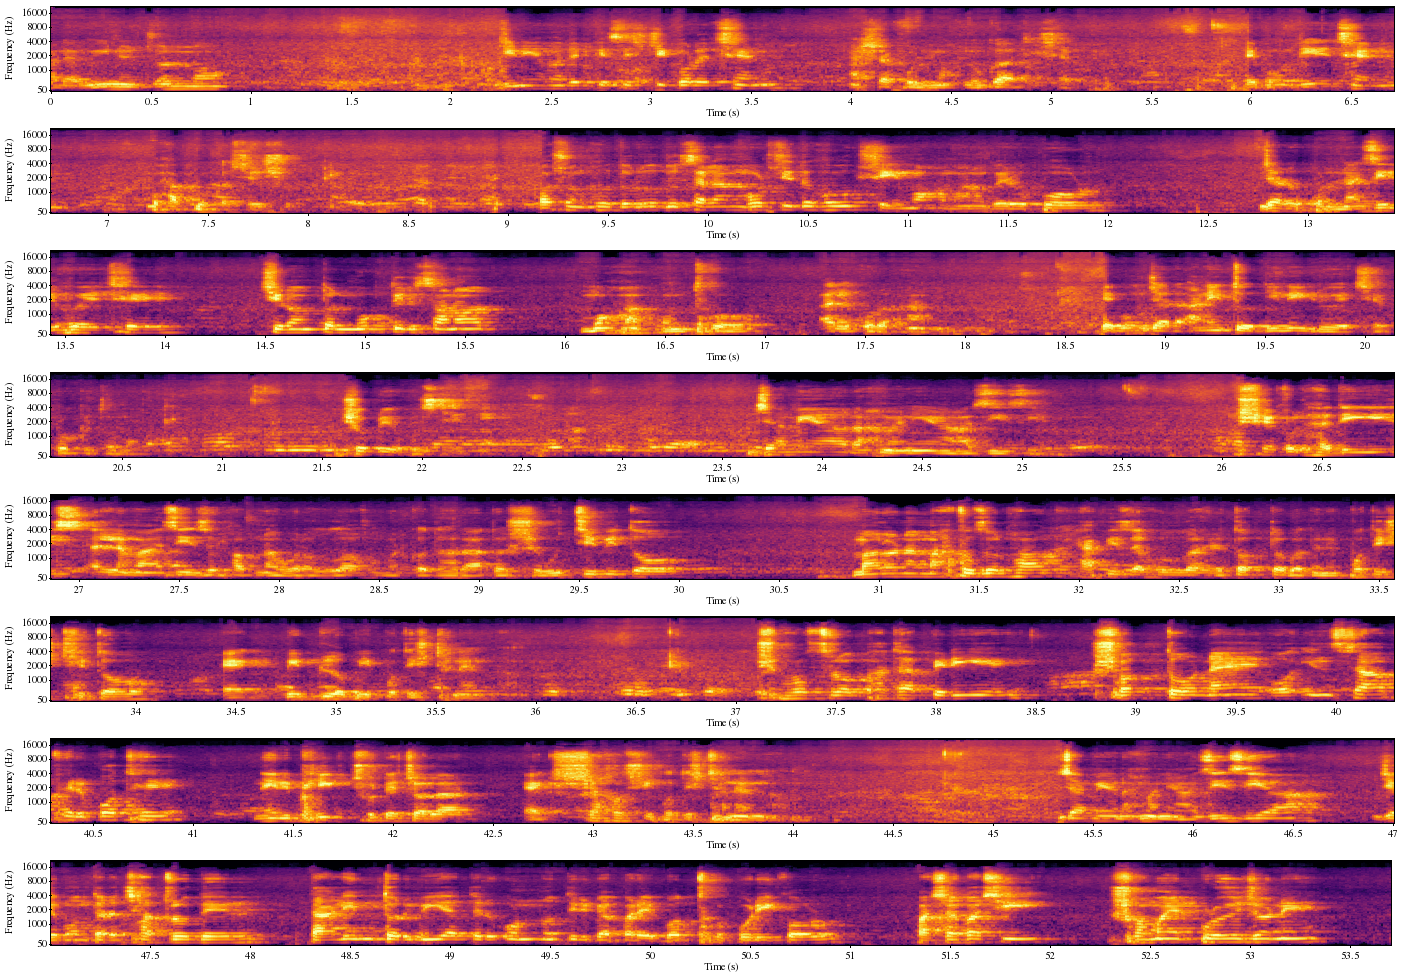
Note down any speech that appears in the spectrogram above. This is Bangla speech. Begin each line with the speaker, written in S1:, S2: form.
S1: আলমিনের জন্য যিনি আমাদেরকে সৃষ্টি করেছেন আশরাফুল মখলুকাত হিসাবে এবং দিয়েছেন ভাব প্রকাশের শক্তি। অসংখ্য দরুদ সালাম বর্ষিত হোক সেই মহামানবের ওপর, যার উপর নাজিল হয়েছে চিরন্তন মুক্তির সনদ মহাগ্রন্থ আল কোরআন এবং যার আনিত দিনেই রয়েছে প্রকৃত মুক্তি। সুপ্রিয় উপস্থিতি, জামিয়া রহমানিয়া আজিজিয়া শেখুল হাদিস, আল্লামা আজিজুল হক নবরুল্লাহ মরকদহর আদর্শে উজ্জীবিত। মাওলানা মাহফুজুল হক হাফিজাহুল্লাহের তত্ত্বাবধানে প্রতিষ্ঠিত এক বিপ্লবী প্রতিষ্ঠানের নাম। সহস্র বাধা পেরিয়ে সত্য, ন্যায় ও ইনসাফের পথে নির্ভীক ছুটে চলার এক সাহসী প্রতিষ্ঠানের নাম। জামিয়া রহমানি আজিজিয়া যেমন তার ছাত্রদের তালিম তরবিয়াতের উন্নতির ব্যাপারে বদ্ধপরিকর, পাশাপাশি সময়ের প্রয়োজনে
